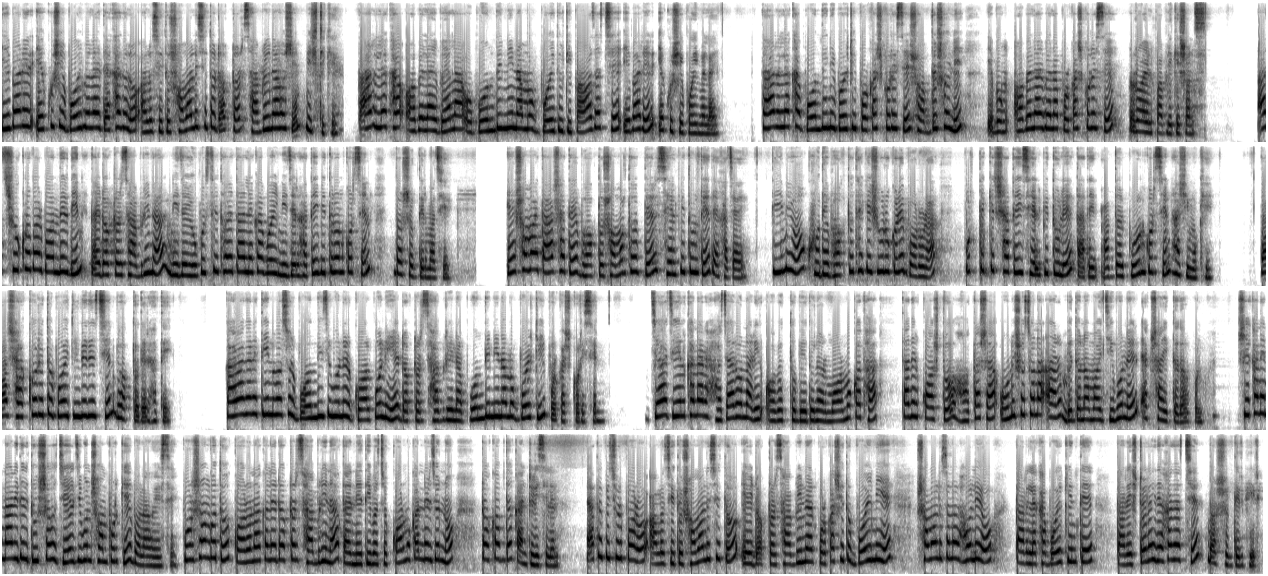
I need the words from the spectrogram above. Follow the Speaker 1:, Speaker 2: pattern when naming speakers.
Speaker 1: এবারের একুশে বই মেলায় দেখা গেল আলোচিত সমালোচিত ডক্টর সাবরিনা হোসেন মিষ্টিকে। তার লেখা অবেলায় বেলা ও বন্দিনী নামক বই দুটি পাওয়া যাচ্ছে এবারের একুশে বই মেলায় তার লেখা বন্দিনী বইটি প্রকাশ করেছে শব্দশৈলী এবং অবেলায় বেলা প্রকাশ করেছে রয়্যাল পাবলিকেশনস। আজ শুক্রবার বন্ধের দিন, তাই ডক্টর সাবরিনা নিজেই উপস্থিত হয়ে তার লেখা বই নিজের হাতেই বিতরণ করছেন দর্শকদের মাঝে। এ সময় তার সাথে ভক্ত সমর্থকদের সেলফি তুলতে দেখা যায়। তিনিও খুদে ভক্ত থেকে শুরু করে বড়রা প্রত্যেকের সাথেই সেলফি তুলে তাদের আবদার পূরণ করছেন হাসি মুখে। তার স্বাক্ষরিত বই তুলে দিচ্ছেন ভক্তদের হাতে। কারাগারে তিন বছর বন্দি জীবনের গল্প নিয়ে ডক্টর সাবরিনা বন্দিনী নামক বইটি প্রকাশ করেছেন। যা জেলখানার হাজারো নারীর অব্যক্ত বেদনার মর্মকথা, তাদের কষ্ট, হতাশা, অনুশোচনা আর বেদনাময় জীবনের এক সাহিত্য দর্পণ। সেখানে নারীদের দুঃসহ জেল জীবন সম্পর্কে বলা হয়েছে। প্রসঙ্গত, করোনাকালে ডক্টর সাবরিনা তার নেতিবাচক কর্মকাণ্ডের জন্য টক অব দ্য কান্ট্রি ছিলেন। এত কিছুর পরও আলোচিত সমালোচিত এই ডক্টর সাবরিনার প্রকাশিত বই নিয়ে সমালোচনা হলেও তার লেখা বই কিনতে তার স্টলেই দেখা যাচ্ছে দর্শকদের ভিড়।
